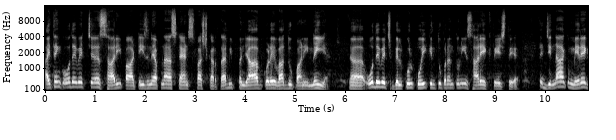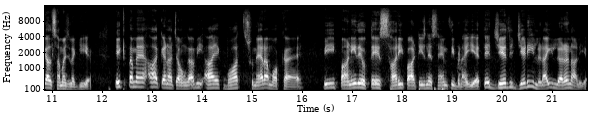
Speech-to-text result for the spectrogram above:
ਆਈ ਥਿੰਕ ਉਹਦੇ ਵਿੱਚ ਸਾਰੀ ਪਾਰਟੀਆਂ ਨੇ ਆਪਣਾ ਸਟੈਂਡ ਸਪਸ਼ਟ ਕਰਤਾ ਵੀ ਪੰਜਾਬ ਕੋਲੇ ਵਾਧੂ ਪਾਣੀ ਨਹੀਂ ਹੈ। ਅ, ਉਹਦੇ ਵਿੱਚ ਬਿਲਕੁਲ ਕੋਈ ਕਿੰਤੂ ਪਰੰਤੂ ਨਹੀਂ ਸਾਰੇ ਇੱਕ ਪੇਜ ਤੇ ਹੈ। ਤੇ ਜਿੰਨਾ ਕੁ ਮੇਰੇ ਗੱਲ ਸਮਝ ਲੱਗੀ ਹੈ ਇੱਕ ਤਾਂ ਮੈਂ ਆਹ ਕਹਿਣਾ ਚਾਹੂੰਗਾ ਵੀ ਆ ਇੱਕ ਬਹੁਤ ਸੁਨਹਿਰਾ ਮੌਕਾ ਹੈ ਵੀ ਪਾਣੀ ਦੇ ਉੱਤੇ ਸਾਰੀ ਪਾਰਟੀਆਂ ਨੇ ਸਹਿਮਤੀ ਬਣਾਈ ਹੈ ਤੇ ਜਿਹਦੀ ਜਿਹੜੀ ਲੜਾਈ ਲੜਨ ਵਾਲੀ ਹੈ,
